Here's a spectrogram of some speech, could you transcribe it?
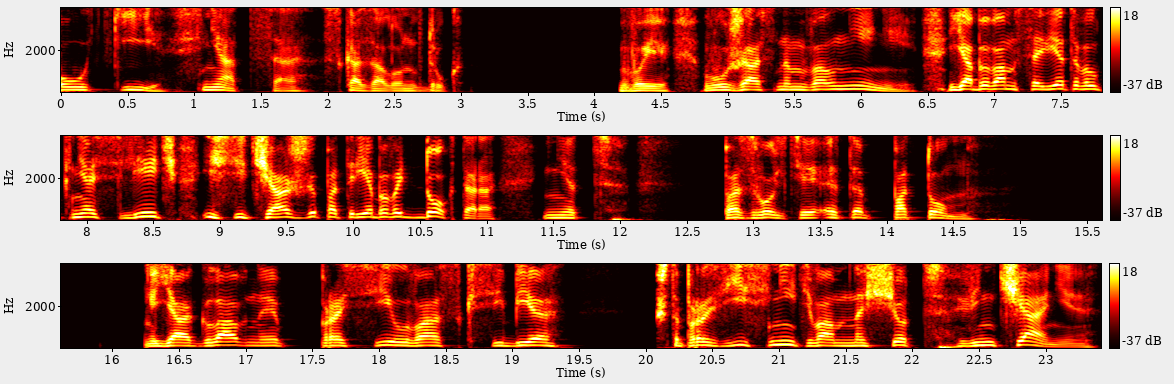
пауки снятся», — сказал он вдруг. «Вы в ужасном волнении. Я бы вам советовал, князь, лечь и сейчас же потребовать доктора. Нет, позвольте, это потом. Я, главное, просил вас к себе, чтобы разъяснить вам насчет венчания».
